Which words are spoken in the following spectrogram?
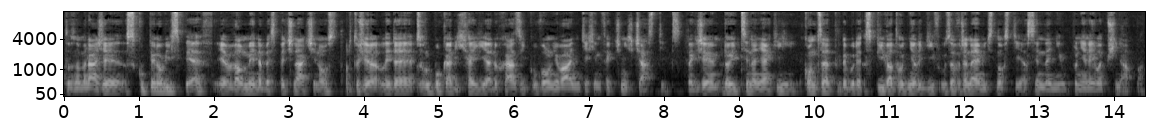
To znamená, že skupinový zpěv je velmi nebezpečná činnost, protože lidé zhluboka dýchají a dochází k uvolňování těch infekčních částic. Takže dojít si na nějaký koncert, kde bude zpívat hodně lidí v uzavřené místnosti, asi není úplně nejlepší nápad.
